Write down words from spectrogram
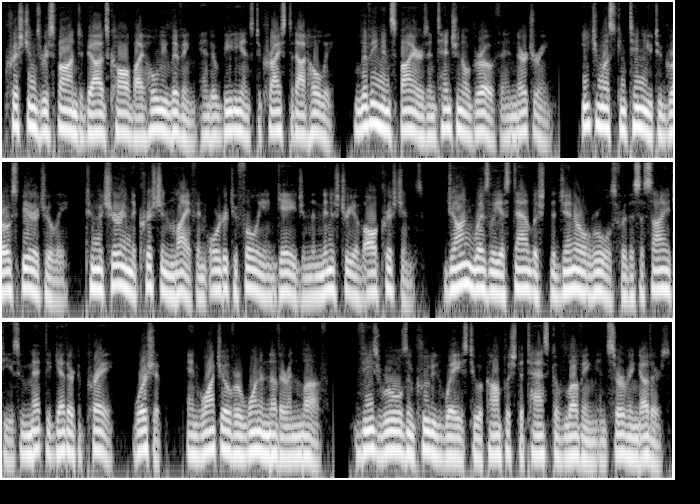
Christians respond to God's call by holy living and obedience to Christ. Holy living inspires intentional growth and nurturing. Each must continue to grow spiritually, to mature in the Christian life in order to fully engage in the ministry of all Christians. John Wesley established the general rules for the societies who met together to pray, worship, and watch over one another in love. These rules included ways to accomplish the task of loving and serving others.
